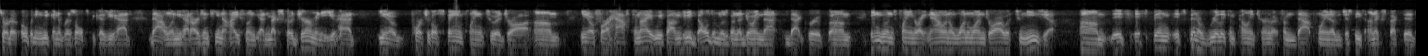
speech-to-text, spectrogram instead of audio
sort of opening weekend of results because you had that one, you had Argentina, Iceland, you had Mexico, Germany, you had you know Portugal, Spain playing to a draw. Um, you know, for a half tonight, we thought maybe Belgium was going to join that that group. Um, England's playing right now in a one-one draw with Tunisia. Um, it's it's been it's been a really compelling tournament from that point of just these unexpected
